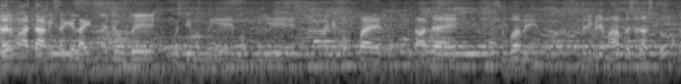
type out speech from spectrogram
तर मग आता आम्ही सगळे लाईनमध्ये उभे मोठी मम्मी आहे मम्मी आहे माझे पप्पा आहेत दादा आहे शुभम आहे. तर इकडे महाप्रसाद असतो. तर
